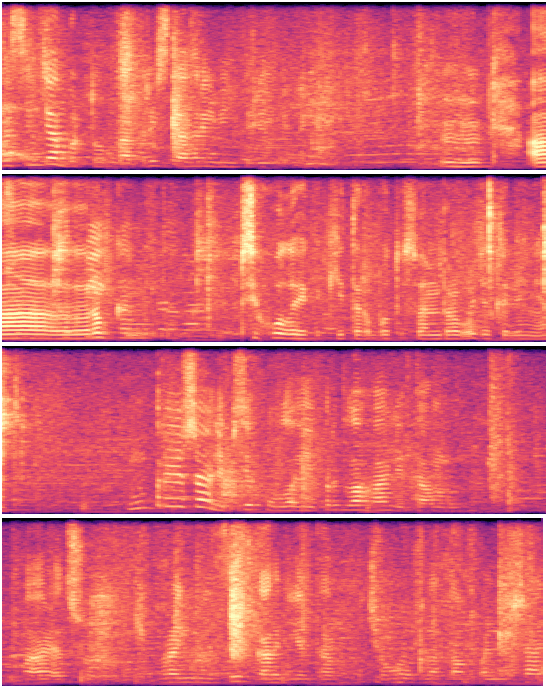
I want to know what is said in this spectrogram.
за сентябрь только 300 гривен перевели. Мгм. А раб- психологи какие-то работу с вами проводят или нет? Ну, приезжали психологи, предлагали там, говорят, что в районе цирка где-то, что можно там полежать.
